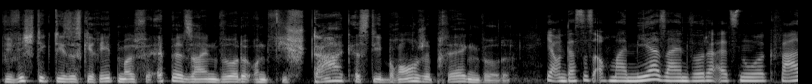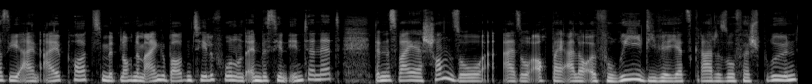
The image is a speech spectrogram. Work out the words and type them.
wie wichtig dieses Gerät mal für Apple sein würde und wie stark es die Branche prägen würde. Ja, und dass es auch mal mehr sein würde als nur quasi ein iPod mit noch einem eingebauten Telefon und ein bisschen Internet. Denn es war ja schon so, also auch bei aller Euphorie, die wir jetzt gerade so versprühen,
